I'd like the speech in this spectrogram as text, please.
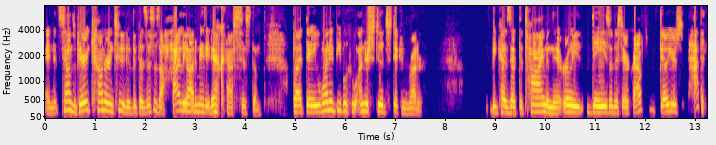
And it sounds very counterintuitive because this is a highly automated aircraft system but they wanted people who understood stick and rudder. Because at the time, in the early days of this aircraft, failures happened.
